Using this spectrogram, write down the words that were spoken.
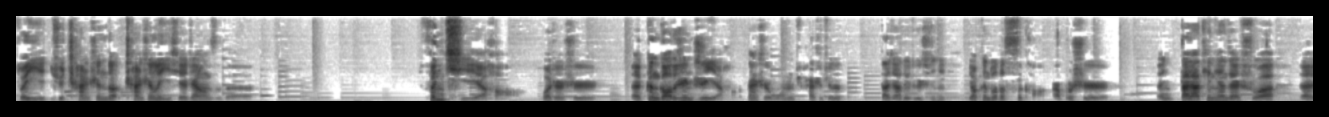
所以去产生的产生了一些这样子的分歧也好，或者是呃更高的认知也好，但是我们还是觉得大家对这个事情要更多的思考，而不是嗯、大家天天在说呃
